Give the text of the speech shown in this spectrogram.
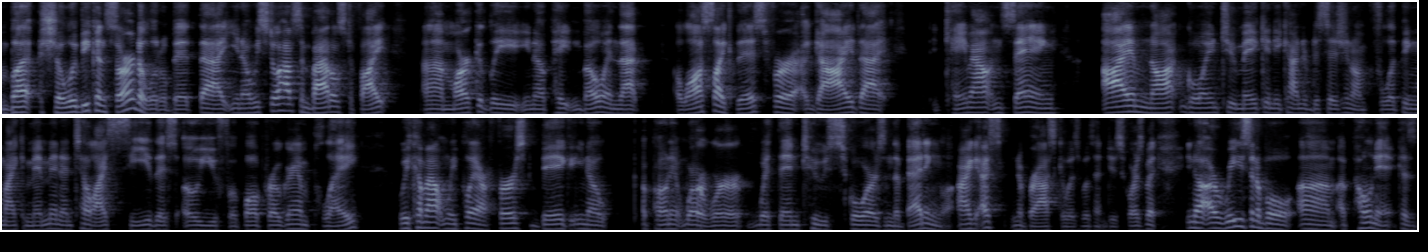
But should we be concerned a little bit that, you know, we still have some battles to fight? Um, markedly, you know, Peyton Bowen, that a loss like this for a guy that came out and saying, I am not going to make any kind of decision on flipping my commitment until I see this OU football program play. We come out and we play our first big, you know, opponent where we're within two scores in the betting. I guess Nebraska was within two scores, but you know, a reasonable um, opponent because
